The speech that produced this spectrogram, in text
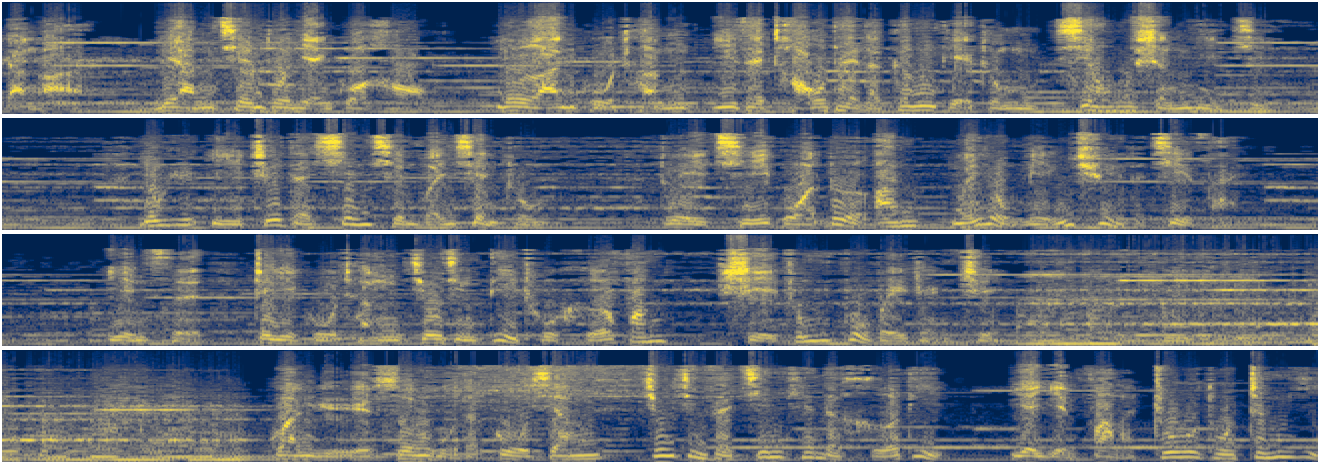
然而，两千多年过后，乐安古城已在朝代的更迭中销声匿迹。由于已知的先秦文献中，对齐国乐安没有明确的记载，因此这一古城究竟地处何方，始终不为人知。关于孙武的故乡究竟在今天的何地，也引发了诸多争议。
